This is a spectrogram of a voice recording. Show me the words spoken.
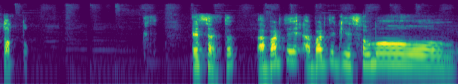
tontos. Exacto. Aparte, aparte que somos,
